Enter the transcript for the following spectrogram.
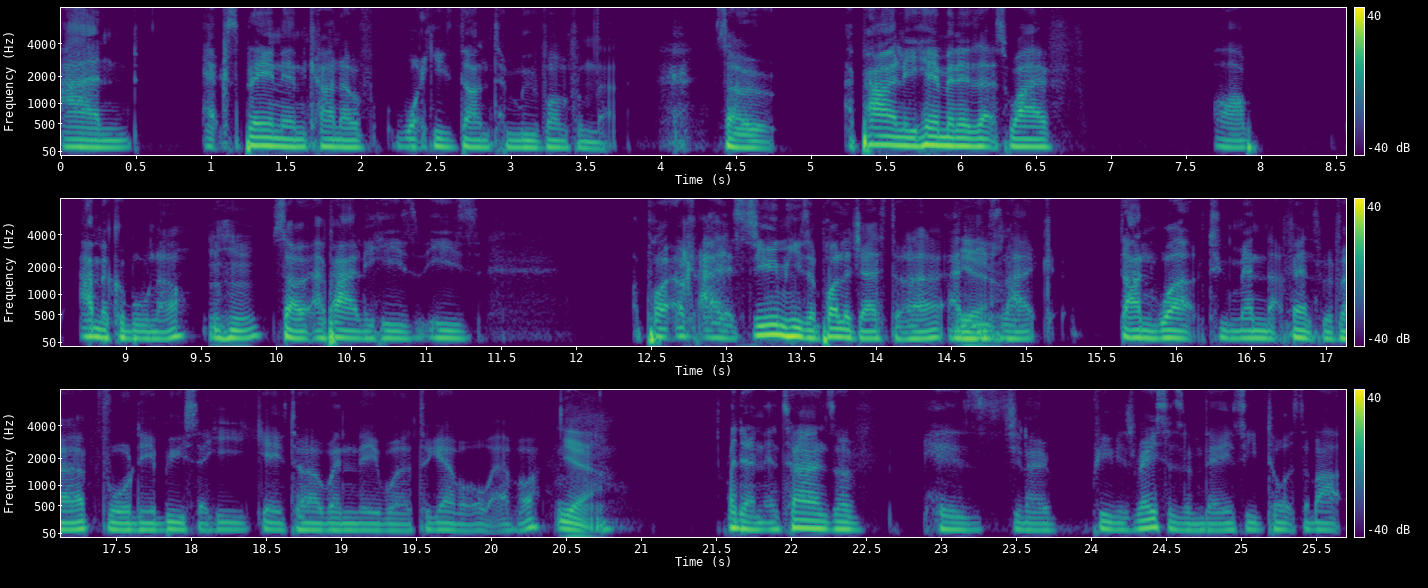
and explaining kind of what he's done to move on from that. So apparently him and his ex-wife are amicable now. hmm So apparently he's he's I assume he's apologized to her and Yeah. he's like done work to mend that fence with her for the abuse that he gave to her when they were together or whatever. Yeah. And then in terms of his, you know, previous racism days, he talks about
